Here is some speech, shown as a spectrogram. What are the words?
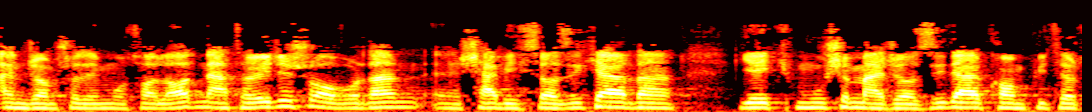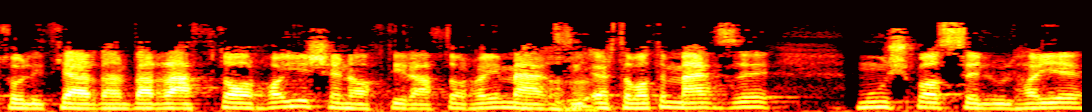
انجام شده مطالعات. نتایجش رو آوردن شبیه سازی کردن یک موش مجازی در کامپیوتر تولید کردن و رفتارهای شناختی رفتارهای مغزی ارتباط مغز موش با سلول های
